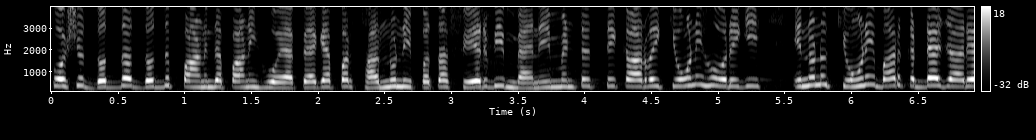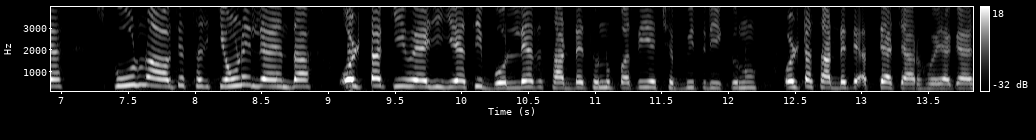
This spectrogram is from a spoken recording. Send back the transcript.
ਕੁਝ ਦੁੱਧ ਦਾ ਦੁੱਧ, ਪਾਣੀ ਦਾ ਪਾਣੀ ਹੋਇਆ ਪਿਆ ਗਿਆ, ਪਰ ਸਾਨੂੰ ਨਹੀਂ ਪਤਾ ਫਿਰ ਵੀ ਮੈਨੇਜਮੈਂਟ ਤੇ ਕਾਰਵਾਈ ਕਿਉਂ ਨਹੀਂ ਹੋ ਰਹੀਗੀ ਇਹਨਾਂ ਨੂੰ ਕਿਉਂ ਨਹੀਂ ਬਾਹਰ ਕੱਢਿਆ ਜਾ ਰਿਹਾ? ਸਕੂਲ ਨੂੰ ਆਪਦੇ ਹੱਥਾਂ ਕਿਉਂ ਨਹੀਂ ਲਿਆ ਜਾਂਦਾ? ਉਲਟਾ ਕੀ ਹੋਇਆ ਜੀ? ਜੇ ਅਸੀਂ ਬੋਲਿਆ ਤੇ ਸਾਡੇ, ਤੁਹਾਨੂੰ ਪਤਾ ਹੀ ਹੈ 26 ਤਰੀਕ ਨੂੰ ਉਲਟਾ ਸਾਡੇ ਤੇ ਅਤਿਆਚਾਰ ਹੋਇਆ ਗਿਆ।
